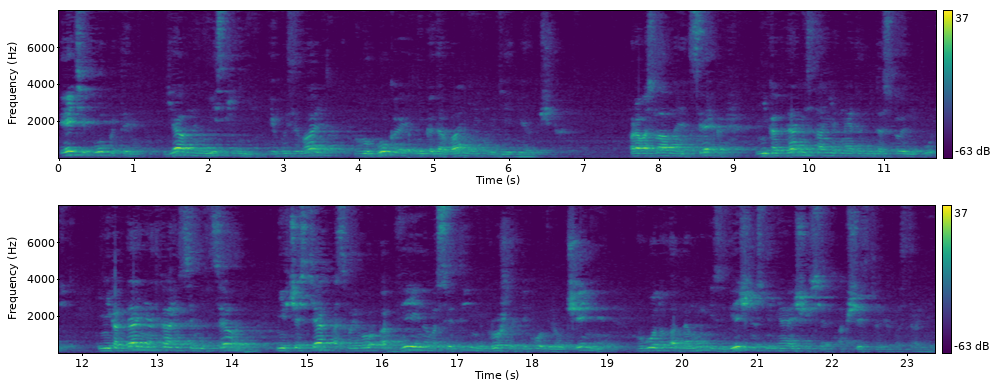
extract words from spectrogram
Эти опыты явно неискренни и вызывали глубокое негодование людей верующих. Православная церковь никогда не станет на этот недостойный путь и никогда не откажется ни в целом, ни в частях от своего обвеянного святыми прошлых веков вероучения в угоду одному из вечно сменяющихся общественных настроений.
